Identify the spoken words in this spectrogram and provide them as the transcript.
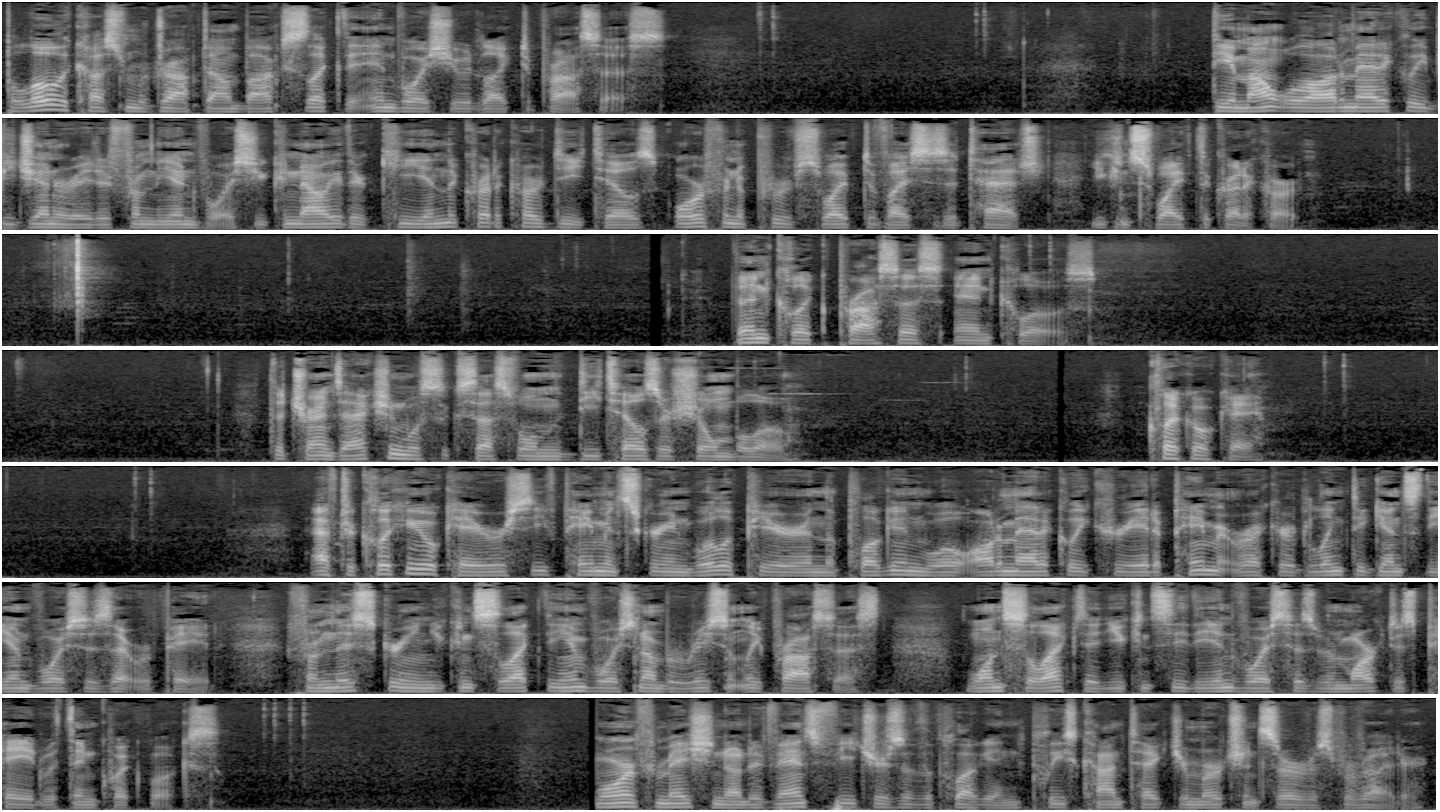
Below the Customer drop-down box, select the invoice you would like to process. The amount will automatically be generated from the invoice. You can now either key in the credit card details, or if an approved swipe device is attached, you can swipe the credit card. Then click Process and Close. The transaction was successful and the details are shown below. Click OK. After clicking OK, a Receive Payment screen will appear and the plugin will automatically create a payment record linked against the invoices that were paid. From this screen, you can select the invoice number recently processed. Once selected, you can see the invoice has been marked as paid within QuickBooks. For more information on advanced features of the plugin, please contact your merchant service provider.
